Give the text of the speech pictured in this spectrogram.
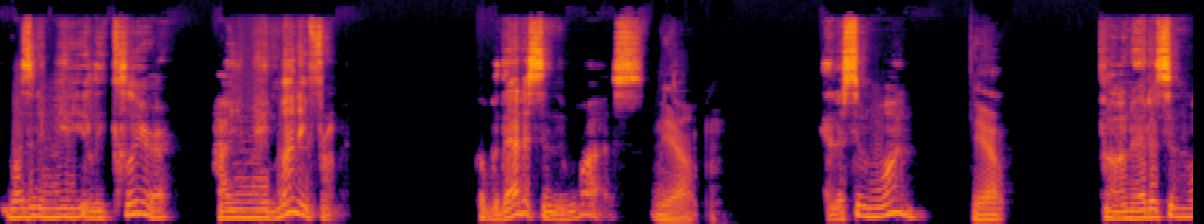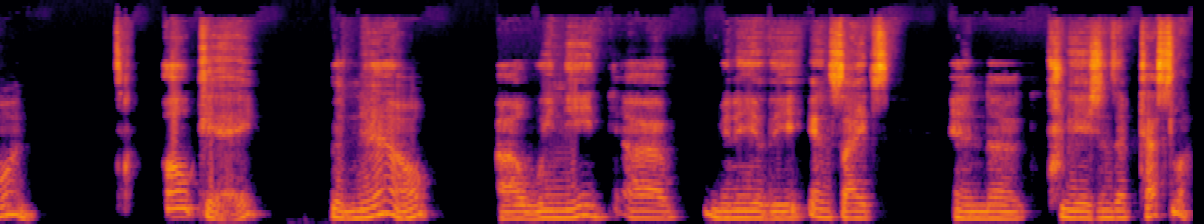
wasn't immediately clear how you made money from it, but with Edison, it was. Yeah, Edison won. Yeah, Con Edison won. Okay, but now uh, we need uh, many of the insights and creations of Tesla.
